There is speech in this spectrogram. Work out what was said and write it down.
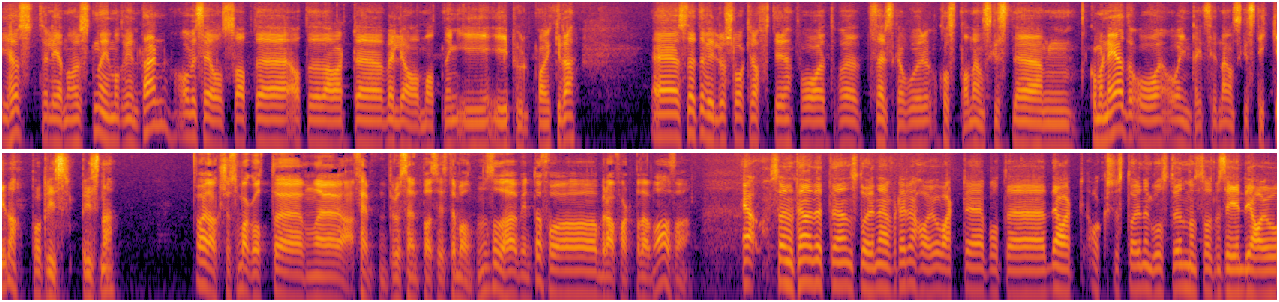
i høst, eller gjennom høsten inn mot vinteren. Og vi ser også at, at det har vært veldig avmatning i, i pulpmarkedet. Så dette vil jo slå kraftig på et, på et selskap hvor kostnadene kommer ned og, og inntektssiden er ganske stikkig da, på pris, prisene. Og en aksje som har gått en, ja, 15% på siste måneden, så det har begynt å få bra fart på den nå. altså. Ja, så dette, dette storyen jeg forteller har jo vært eh, på en måte, det har vært aksjestoryen en god stund, men som sier, de har jo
